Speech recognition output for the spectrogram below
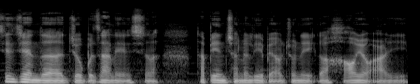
渐渐的，就不再联系了，他变成了列表中的一个好友而已。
